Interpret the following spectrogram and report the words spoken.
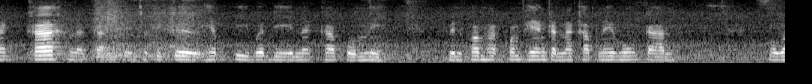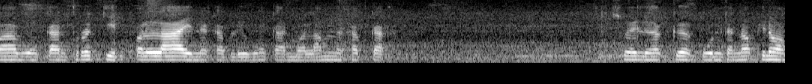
นะคะ แล้วก็เป็นสติกเกอร์แฮปปี้เบิร์ดเดย์นะครับผมนี่เป็นความหักความแพงกันนะครับ ในวงการเพราะว่าวงการธุรกิจออนไลน์นะครับ หรือวงการหมอลำนะครับก็ช่วยเหลือเกื้อกูลกันเนาะพี่น้อง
